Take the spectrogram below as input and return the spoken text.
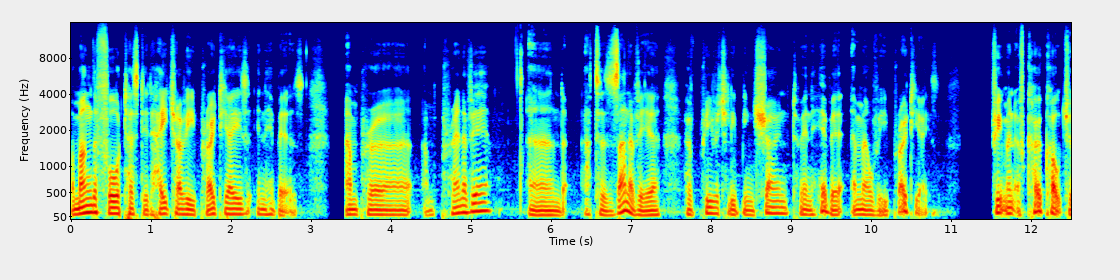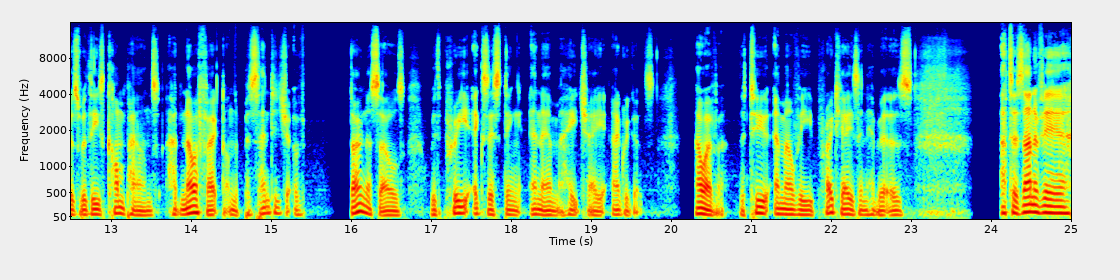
Among the four tested HIV protease inhibitors, Ampre- Amprenavir and Atazanavir have previously been shown to inhibit MLV protease. Treatment of co-cultures with these compounds had no effect on the percentage of donor cells with pre-existing NMHA aggregates. However, the two MLV protease inhibitors, atazanavir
